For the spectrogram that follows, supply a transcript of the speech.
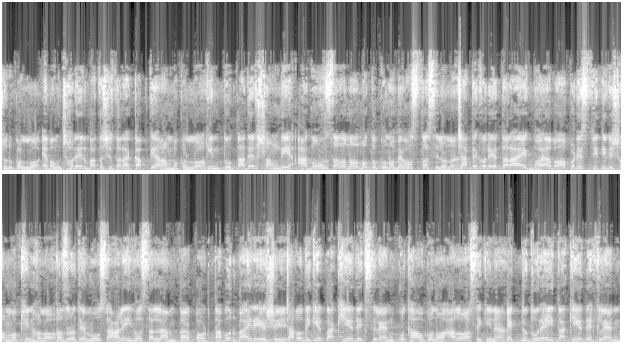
শুরু করল এবং ঝড়ের বাতাসে তারা কাঁপতে আরম্ভ করল। কিন্তু তাদের সঙ্গে আগুন জ্বালানোর মতো কোনো ব্যবস্থা ছিল না। যাতে করে তারা এক ভয়াবহ পরিস্থিতির সম্মুখীন হলো। হজরতে মৌসা আলী সাল্লাম তারপর তাবুর বাইরে এসে চারদিকে তাকিয়ে দেখছিলেন, কোথাও কোনো আলো আছে কিনা। একটু দূরেই তাকিয়ে দেখলেন,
